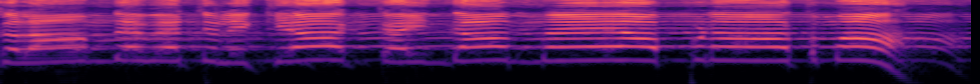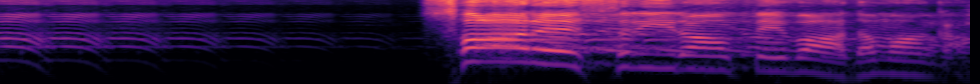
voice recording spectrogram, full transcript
ਕਲਾਮ ਦੇ ਵਿੱਚ ਲਿਖਿਆ ਕਹਿੰਦਾ ਮੈਂ ਆਪਣਾ ਆਤਮਾ ਸਾਰੇ ਸਰੀਰਾਂ ਉੱਤੇ ਵਹਾ ਦਵਾਂਗਾ।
